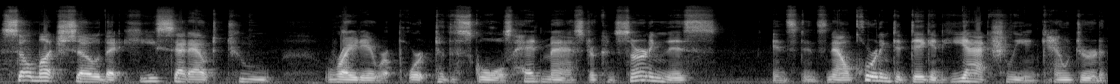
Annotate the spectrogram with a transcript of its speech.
So much so that he set out to write a report to the school's headmaster concerning this instance. Now, according to Diggin, he actually encountered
